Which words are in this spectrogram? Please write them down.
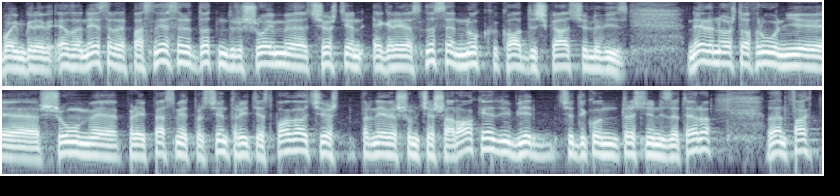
bëjmë grevë edhe nesër dhe pasnesër do të ndryshojmë çështjen e grevës nëse nuk ka diçka që lëviz. Neve na është ofruar një shumë prej pesëmbëdhjetë për qind të rritjes të pagave që është për neve shumë qesharake, i bie që dikund treqind e njëzet euro dhe në fakt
